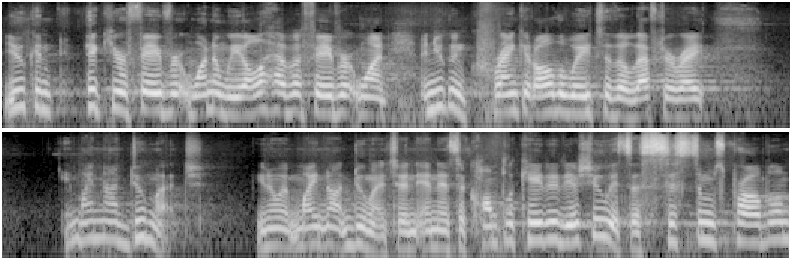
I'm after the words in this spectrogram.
You can pick your favorite one, and we all have a favorite one, and you can crank it all the way to the left or right. It might not do much you know, it might not do much. And, and it's a complicated issue, it's a systems problem,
